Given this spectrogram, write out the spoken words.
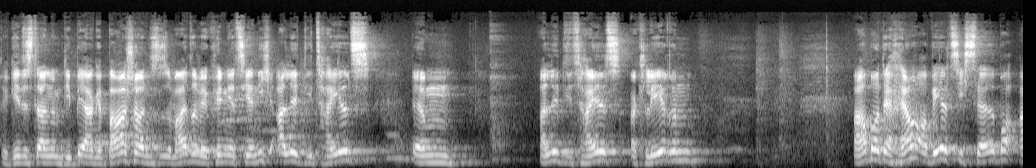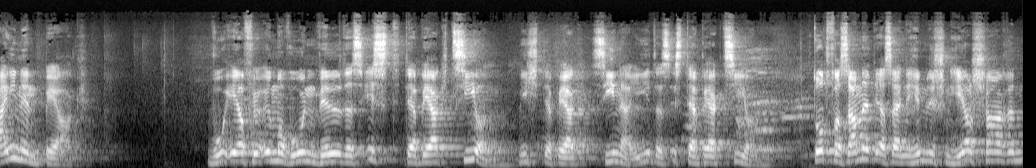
Da geht es dann um die Berge Baschan und so weiter. Wir können jetzt hier nicht alle Details ähm, alle Details erklären. Aber der Herr erwählt sich selber einen Berg, wo er für immer wohnen will. Das ist der Berg Zion, nicht der Berg Sinai, das ist der Berg Zion. Dort versammelt er seine himmlischen Heerscharen.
